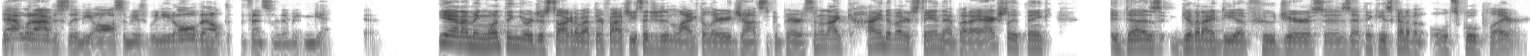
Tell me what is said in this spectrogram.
that would obviously be awesome because we need all the help defensively that we can get. Yeah, and I mean, one thing you were just talking about there, Facci, you said you didn't like the Larry Johnson comparison, and I kind of understand that, but I actually think it does give an idea of who Jarace is. I think he's kind of an old school player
